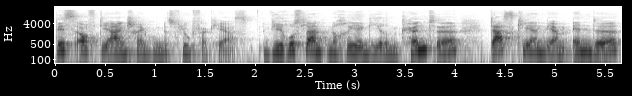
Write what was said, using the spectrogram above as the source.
bis auf die Einschränkung des Flugverkehrs. Wie Russland noch reagieren könnte, das klären wir am Ende.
